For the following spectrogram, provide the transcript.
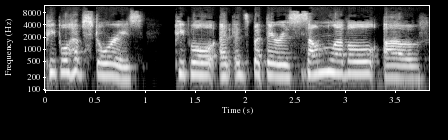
people have stories. People it's but there is some level of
